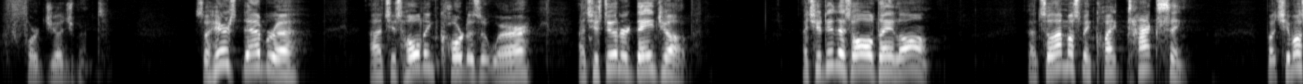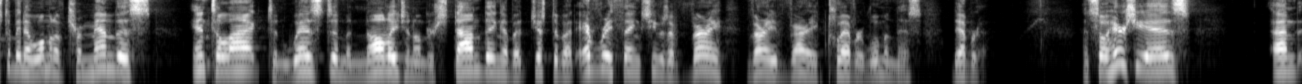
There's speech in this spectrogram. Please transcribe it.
for judgment. So here's Deborah, and she's holding court, as it were, and she's doing her day job. And she did this all day long. And so that must have been quite taxing. But she must have been a woman of tremendous intellect and wisdom and knowledge and understanding about just about everything. She was a very, very, very clever woman, this Deborah. And so here she is. And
